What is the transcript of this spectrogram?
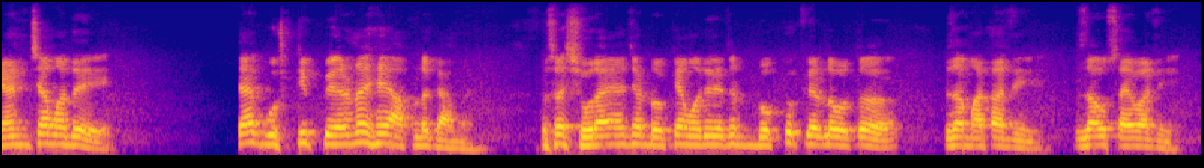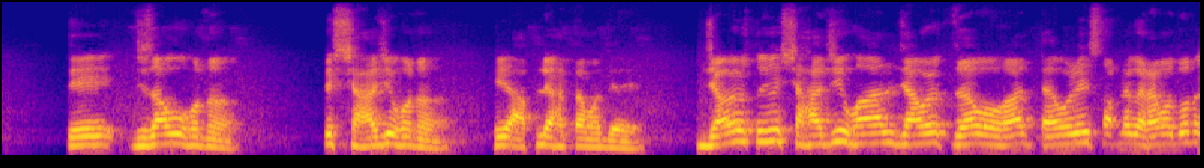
यांच्यामध्ये त्या गोष्टी पेरणं हे आपलं काम आहे. जसं शिवरायांच्या डोक्यामध्ये त्याचं डोकं पेरलं होतं तुझा माताने जिजाऊ साहेबाने ते जिजाऊ होणं ते शहाजी होणं हे आपल्या हातामध्ये आहे. ज्यावेळेस तुम्ही शहाजी व्हाल ज्यावेळेस जिजाऊ व्हाल त्यावेळेस आपल्या घरामधून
